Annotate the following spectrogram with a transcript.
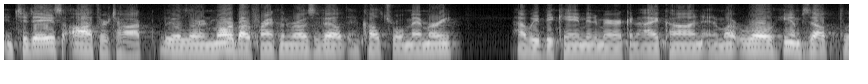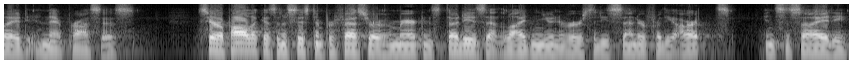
In today's author talk, we will learn more about Franklin Roosevelt and cultural memory, how he became an American icon, and what role he himself played in that process. Sara Polak is an assistant professor of American Studies at Leiden University Center for the Arts in Society.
